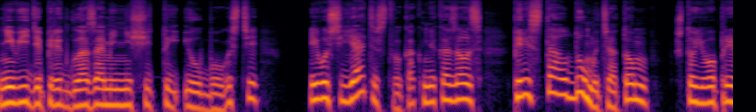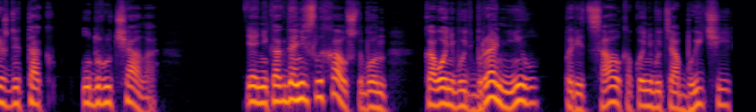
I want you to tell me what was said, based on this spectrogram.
не видя перед глазами нищеты и убогости, его сиятельство, как мне казалось, перестал думать о том, что его прежде так удручало. Я никогда не слыхал, чтобы он кого-нибудь бронил, порицал какой-нибудь обычай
